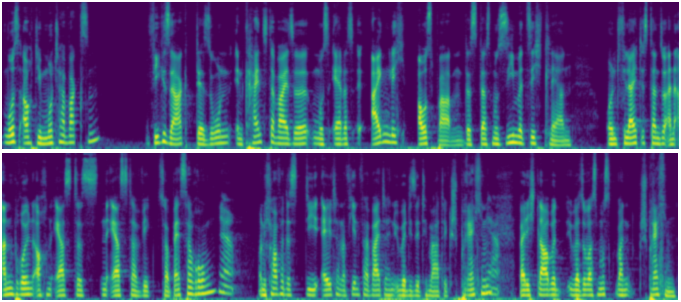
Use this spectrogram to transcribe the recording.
muss auch die Mutter wachsen. Wie gesagt, der Sohn in keinster Weise muss er das eigentlich ausbaden. Das, das muss sie mit sich klären. Und vielleicht ist dann so ein Anbrüllen auch ein erstes, ein erster Weg zur Besserung. Ja. Und ich hoffe, dass die Eltern auf jeden Fall weiterhin über diese Thematik sprechen, ja. weil ich glaube, über sowas muss man sprechen.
